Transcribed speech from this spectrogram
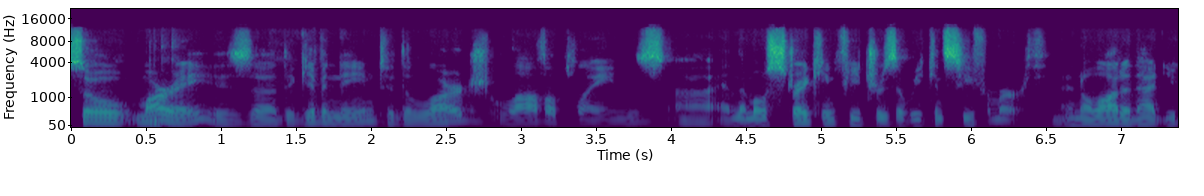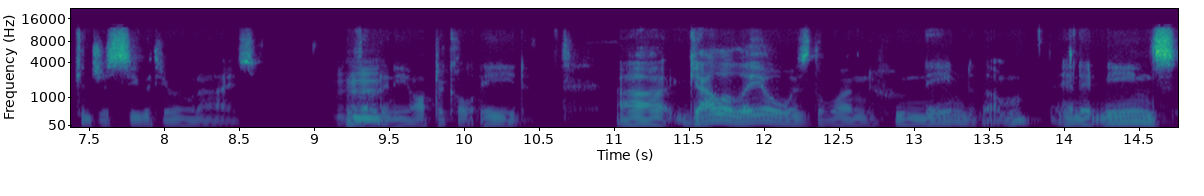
So Mare is uh, the given name to the large lava plains uh, and the most striking features that we can see from Earth, and a lot of that you can just see with your own eyes without Mhm. any optical aid. Uh, Galileo was the one who named them, and it means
